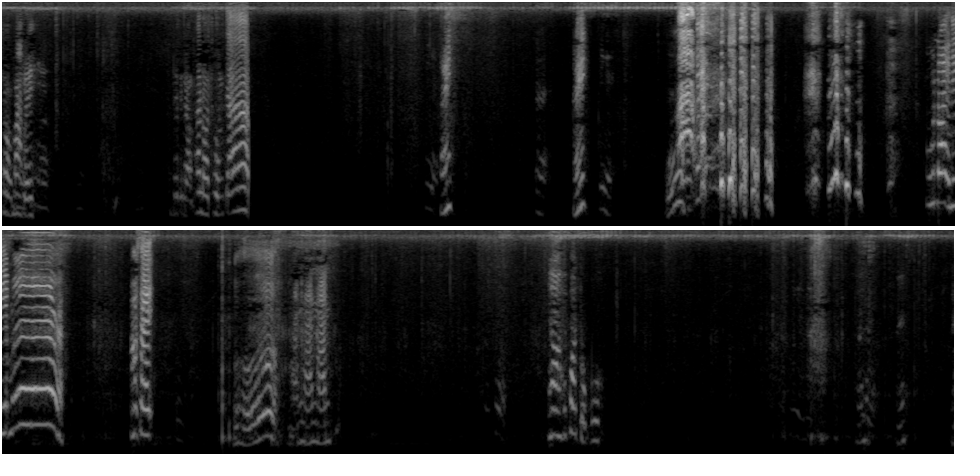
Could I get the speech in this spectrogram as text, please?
ชอบมากเลย เดี๋ยวไปลองถ้าเราทงจ้าไหนไหนอู้อู้หน่อยนี่มือเอาใส่เออนั้นนั้นนั้นเอาให้พ่อจกดูไหนไหนไหน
